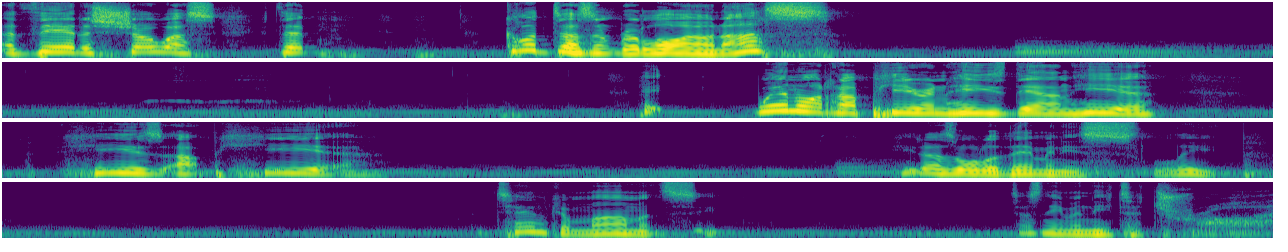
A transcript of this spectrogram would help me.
are there to show us that God doesn't rely on us. We're not up here and he's down here. He is up here. He does all of them in his sleep. The Ten Commandments, he doesn't even need to try.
